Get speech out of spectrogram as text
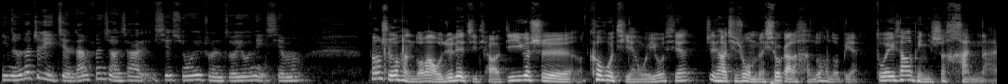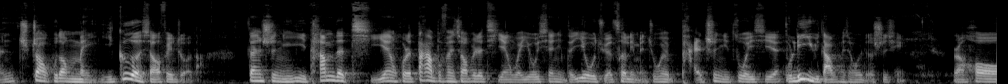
你能在这里简单分享一下一些行为准则有哪些吗？当时有很多嘛，我就列几条。第一个是客户体验为优先，这条其实我们修改了很多很多遍。作为商品，你是很难去照顾到每一个消费者的，但是你以他们的体验或者大部分消费者体验为优先，你的业务决策里面就会排斥你做一些不利于大部分消费者的事情。然后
